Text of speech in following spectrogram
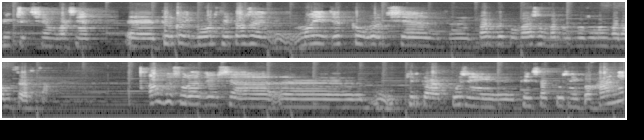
liczyć się właśnie e, tylko i wyłącznie to, że moje dziecko urodzi się z bardzo poważną, bardzo złożoną wadą serca. On już urodził się kilka lat później, pięć lat później kochani.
